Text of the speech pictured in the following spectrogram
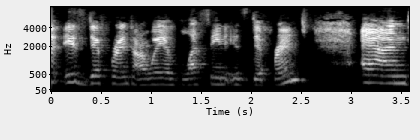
is different. Our way of blessing is different. And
